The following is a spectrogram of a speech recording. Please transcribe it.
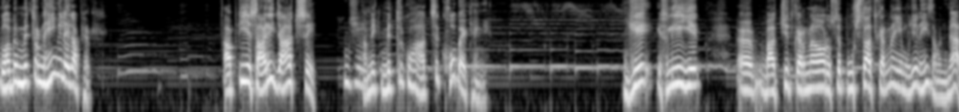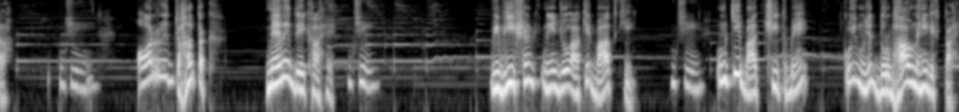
वो हमें मित्र नहीं मिलेगा फिर। आपकी ये सारी जाँच से जी। हम एक मित्र को हाथ से खो बैठेंगे। ये इसलिए ये बातचीत करना और उससे पूछताछ करना ये मुझे नहीं समझ में आ रहा। जी। और जहाँ तक मैंने देखा है। जी। विभीषण ने जो आके बात की जी। उनकी बातचीत में कोई मुझे दुर्भाव नहीं दिखता है।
